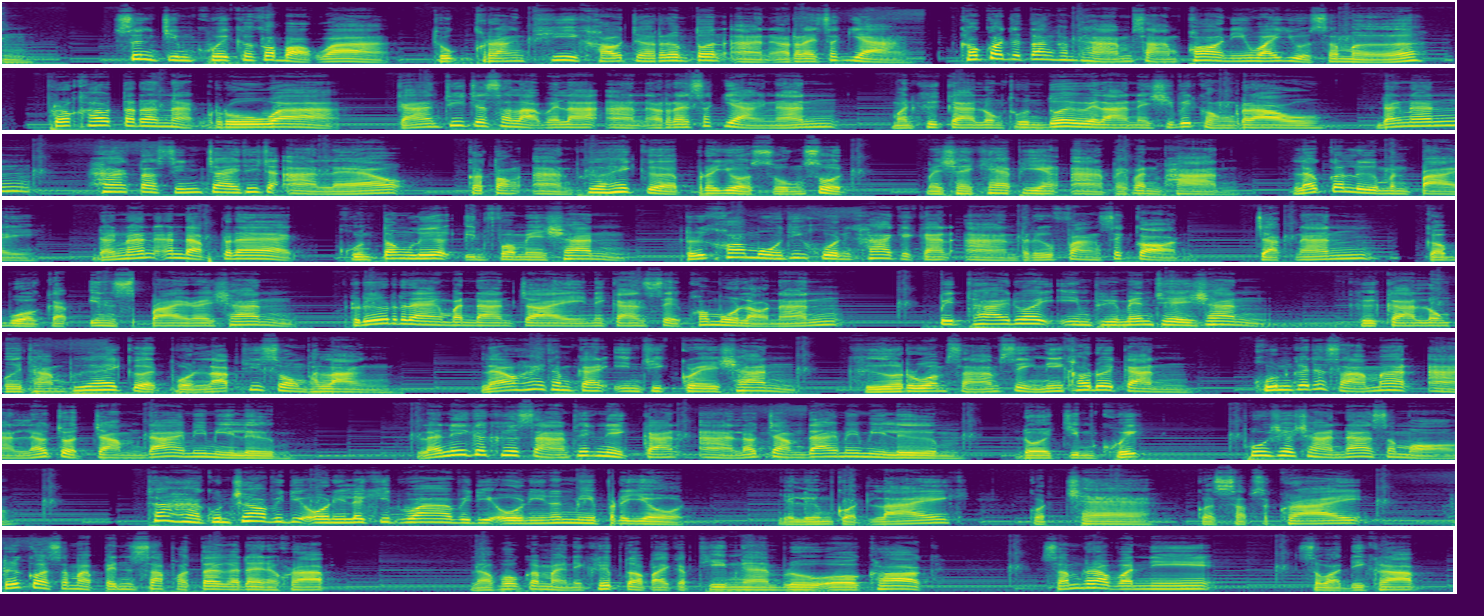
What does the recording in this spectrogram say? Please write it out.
ซึ่งจิมควิกเขาก็บอกว่า ทุกครั้งที่เขาจะเริ่มต้นอ่านอะไรสักอย่าง เขาก็จะตั้งคำถาม 3 ข้อนี้ไว้อยู่เสมอ เพราะเขาตระหนักรู้ว่า การที่จะสละเวลาอ่านอะไรสักอย่างนั้น มันคือการลงทุนด้วยเวลาในชีวิตของเรา ดังนั้นหากตัดสินใจที่จะอ่านแล้ว ก็ต้องอ่านเพื่อให้เกิดประโยชน์สูงสุด ไม่ใช่แค่เพียงอ่านไปผ่านๆ แล้วก็ลืมมันไป ดังนั้นอันดับแรกคุณต้องเลือก information หรือข้อมูลที่ควรค่าแก่การอ่านหรือฟังซะก่อน จากนั้นก็บวกกับ inspiration หรือแรงบันดาลใจในการเสพข้อมูลเหล่านั้น ปิดท้ายด้วย implementation คือการลงมือทำเพื่อให้เกิดผลลัพธ์ที่ทรงพลัง แล้วให้ทำการ integration คือรวม 3 สิ่งนี้เข้าด้วยกัน คุณก็จะสามารถอ่านแล้วจดจำได้ไม่มีลืม และนี่ก็คือ 3 เทคนิคการอ่านแล้วจำได้ไม่มีลืม โดยจิมควิก ผู้เชี่ยวชาญด้านสมอง ถ้าหากคุณชอบวิดีโอนี้และคิดว่าวิดีโอนี้นั้นมีประโยชน์ อย่าลืมกดไลค์ กดแชร์ กด Subscribe หรือกดสมัครเป็นซัพพอร์เตอร์ก็ได้นะครับ แล้วพบกันใหม่ในคลิปต่อไปกับทีมงาน Blue O'Clock สำหรับวันนี้ สวัสดีครับ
